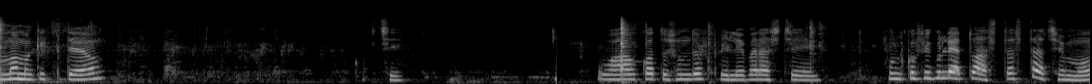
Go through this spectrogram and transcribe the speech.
আম্মা আমাকে একটু দাও করছে ওয়াও কত সুন্দর ফ্লেভার আসছে ফুলকপিগুলো এত আস্তে আস্তে আছে মো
